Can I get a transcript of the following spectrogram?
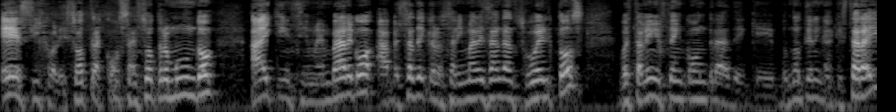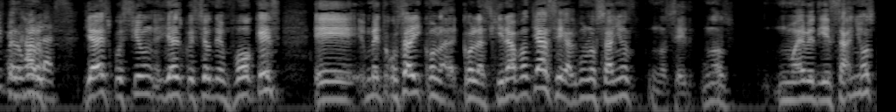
Es, híjole, es otra cosa, es otro mundo. Hay quien, sin embargo, a pesar de que los animales andan sueltos, pues también está en contra de que pues, no tienen que estar ahí. Pero bueno, ya es cuestión, ya es cuestión de enfoques. Eh, me tocó estar ahí con, la- con las jirafas ya hace algunos años, no sé, unos nueve, diez años,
